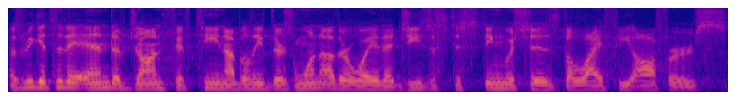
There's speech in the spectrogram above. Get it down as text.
As we get to the end of John 15, I believe there's one other way that Jesus distinguishes the life he offers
